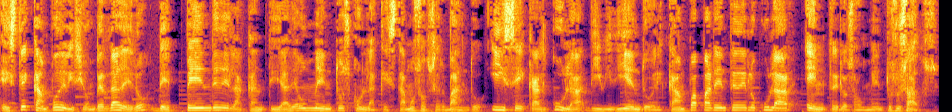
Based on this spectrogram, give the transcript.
Este campo de visión verdadero depende de la cantidad de aumentos con la que estamos observando y se calcula dividiendo el campo aparente del ocular entre los aumentos usados.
